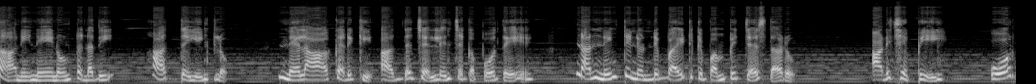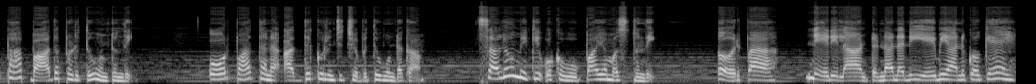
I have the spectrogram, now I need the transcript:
కాని నేనుంటున్నది అత్త ఇంట్లో. నెల ఆఖరికి అద్దె చెల్లించకపోతే నన్నింటి నుండి బయటికి పంపించేస్తారు. అని చెప్పి ఓర్పా బాధపడుతూ ఉంటుంది. ఓర్పా తన అద్దె గురించి చెబుతూ ఉండగా సలోమికి ఒక ఉపాయం వస్తుంది. ఓర్పా నేనిలా అంటున్నానని ఏమీ అనుకోకే.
